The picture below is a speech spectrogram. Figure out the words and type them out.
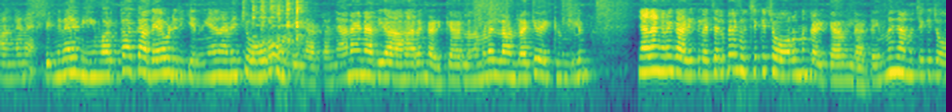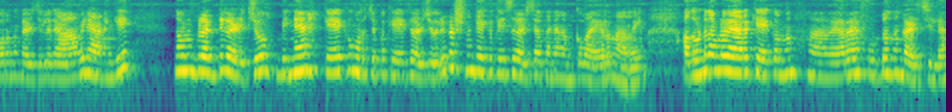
അങ്ങനെ. പിന്നെ മീൻ വറുത്തമൊക്കെ അതേപോലെ ഇരിക്കുന്നു. ഞാനാണെങ്കിൽ ചോറും ഉണ്ടില്ല കേട്ടോ. ഞാൻ അങ്ങനെ അധികം ആഹാരം കഴിക്കാറില്ല. നമ്മളെല്ലാം ഉണ്ടാക്കി വയ്ക്കുമെങ്കിലും ഞാൻ അങ്ങനെ കഴിക്കില്ല. ചിലപ്പോൾ ഞാൻ ഉച്ചയ്ക്ക് ചോറൊന്നും കഴിക്കാറില്ല കേട്ടോ. ഇന്ന് ഞാൻ ഉച്ചയ്ക്ക് ചോറൊന്നും കഴിച്ചില്ല. രാവിലെ ആണെങ്കിൽ നമ്മൾ ബ്രെഡ് കഴിച്ചു. പിന്നെ കേക്ക് മുറിച്ചപ്പോൾ കേക്ക് കഴിച്ചു. ഒരു കഷ്ണം കേക്ക് പീസ് കഴിച്ചാൽ തന്നെ നമുക്ക് വയറ് നിറയും. അതുകൊണ്ട് നമ്മൾ വേറെ കേക്കൊന്നും വേറെ ഫുഡൊന്നും കഴിച്ചില്ല.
